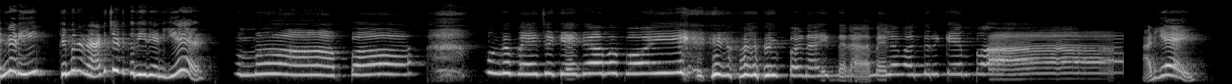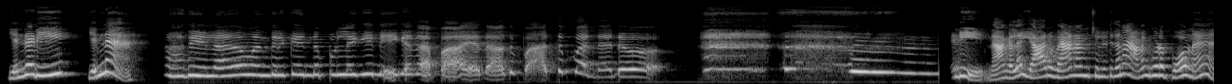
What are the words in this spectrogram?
என்னடி? திமிர நடிச்சிட்டு தெரியுதே நீ? அம்மா அப்பா. உங்க பேச்ச கேட்காம போய். இப்ப நான் இந்த நிலைமையில வந்திருக்கேன்ப்பா. அடியே என்னடி? என்ன? அது இல்லாம வந்திருக்க இந்த பிள்ளைக்கு நீங்க தான்ப்பா ஏதாவது பார்த்து பண்ணணும். ஏண்டி நாங்கெல்லாம் யாரும் வேணாம்னு சொல்லிட்டு தானே அவன் கூட போனேன்?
